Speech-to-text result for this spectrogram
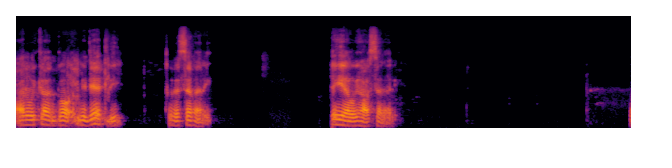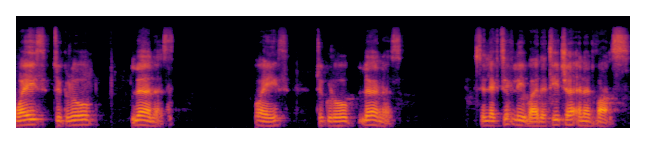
and we can go immediately to the summary here we have summary ways to group learners ways to group learners selectively by the teacher in advance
